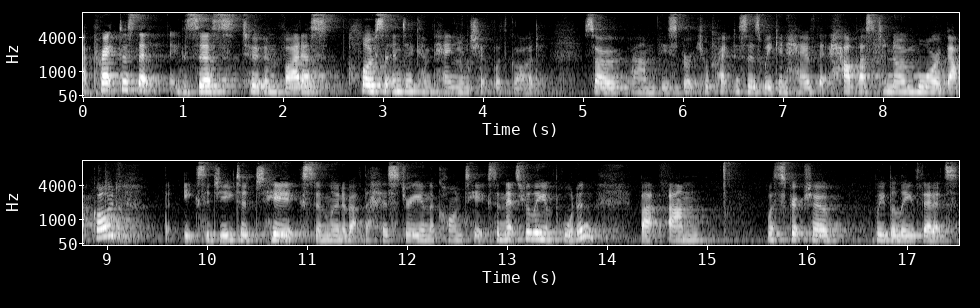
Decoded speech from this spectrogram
a practice that exists to invite us closer into companionship with God. So um, there's spiritual practices we can have that help us to know more about God, the exegeted text, and learn about the history and the context, and that's really important. But um, with Scripture, we believe that it's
